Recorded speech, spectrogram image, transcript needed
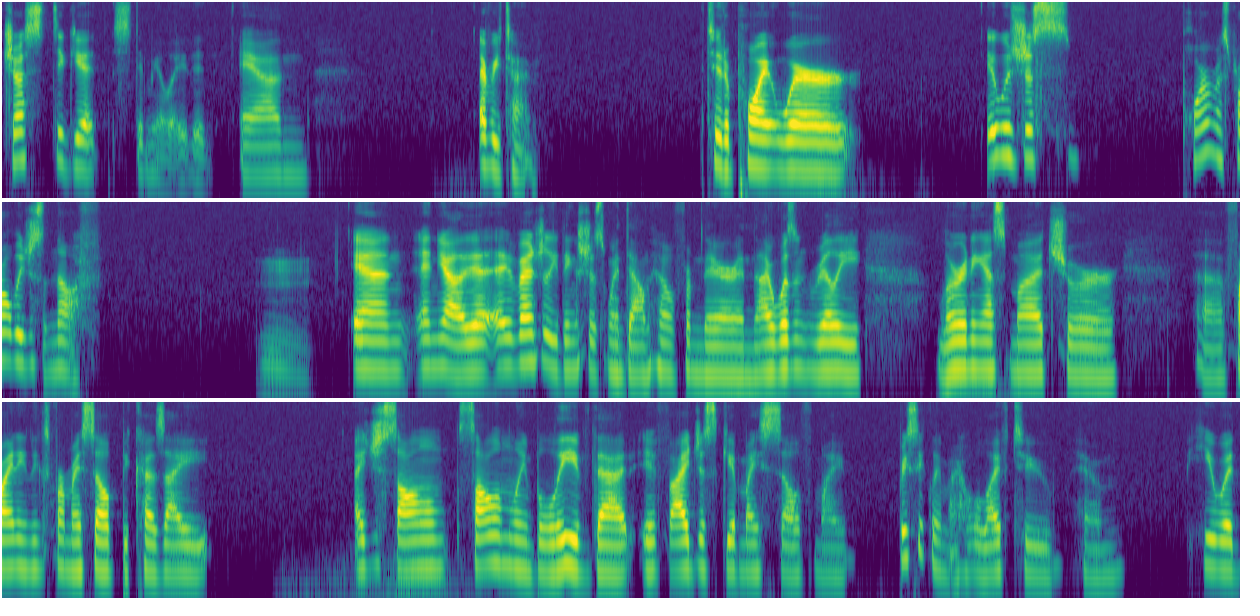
just to get stimulated, and every time, to the point where it was just porn was probably just enough Mm. and and yeah, eventually things just went downhill from there, and I wasn't really learning as much or uh, finding things for myself because I I just solemn, solemnly believe that if I just give myself my basically my whole life to him, he would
